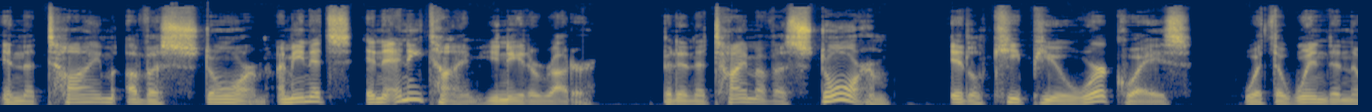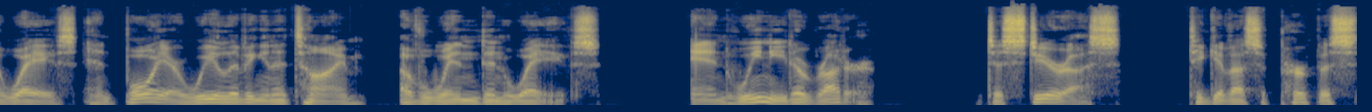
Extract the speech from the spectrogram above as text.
in the time of a storm. I mean, it's in any time you need a rudder, but in the time of a storm, it'll keep you workways with the wind and the waves. And boy, are we living in a time of wind and waves. And we need a rudder to steer us, to give us a purpose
